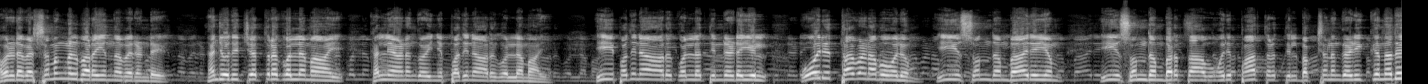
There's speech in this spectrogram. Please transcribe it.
അവരുടെ വിഷമങ്ങൾ പറയുന്നവരുണ്ട്. ഞാൻ ചോദിച്ചു എത്ര കൊല്ലമായി? കല്യാണം കഴിഞ്ഞ് പതിനാറ് കൊല്ലമായി. ഈ പതിനാറ് കൊല്ലത്തിന്റെ ഇടയിൽ ഒരു തവണ പോലും ഈ സ്വന്തം ഭാര്യയും ഈ സ്വന്തം ഭർത്താവും ഒരു പാത്രത്തിൽ ഭക്ഷണം കഴിക്കുന്നത്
